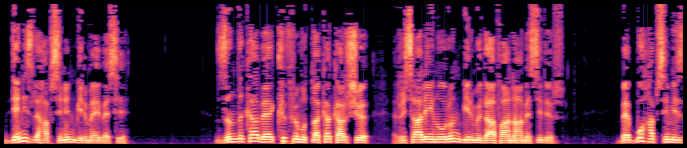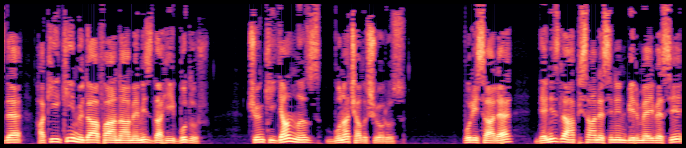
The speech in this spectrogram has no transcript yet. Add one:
Denizli hapsinin bir meyvesi Zındıka ve küfrü mutlaka karşı Risale-i Nur'un bir müdafaanamesidir. Ve bu hapsimizde hakiki müdafaanamemiz dahi budur. Çünkü yalnız buna çalışıyoruz. Bu risale Denizli hapishanesinin bir meyvesi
